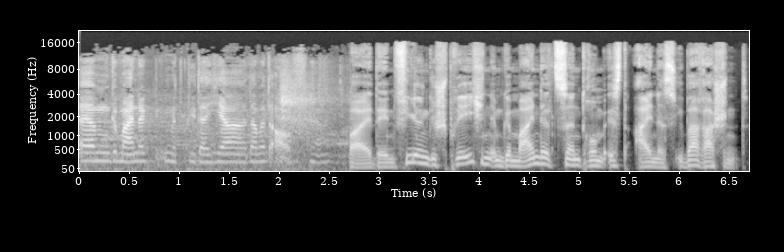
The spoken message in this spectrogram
ähm, Gemeindemitglieder hier damit auf. Ja. Bei den vielen Gesprächen im Gemeindezentrum ist eines überraschend.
